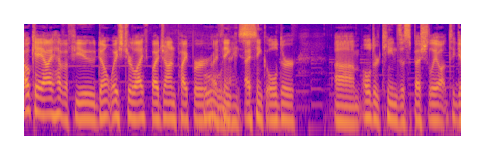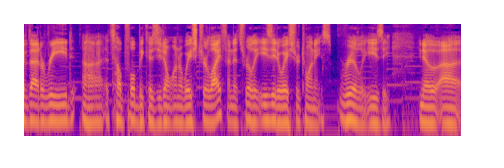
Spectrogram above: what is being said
Okay, I have a few. Don't waste your life by John Piper. I think nice. I think older um, older teens especially ought to give that a read. Uh, it's helpful because you don't want to waste your life, and it's really easy to waste your twenties. Really easy. You know, uh,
